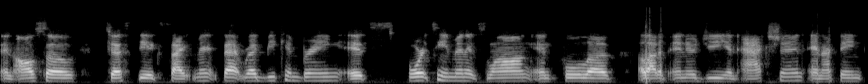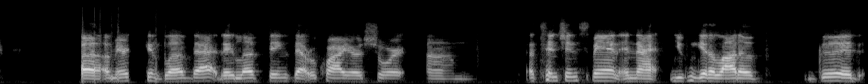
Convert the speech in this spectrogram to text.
And also just the excitement that rugby can bring. It's 14 minutes long and full of a lot of energy and action. And I think uh, Americans love that. They love things that require a short um, attention span and that you can get a lot of good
